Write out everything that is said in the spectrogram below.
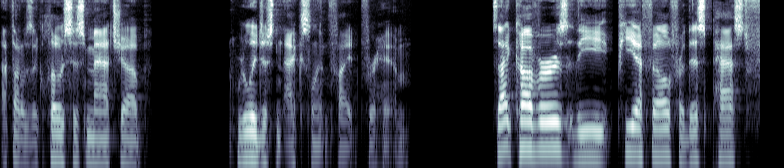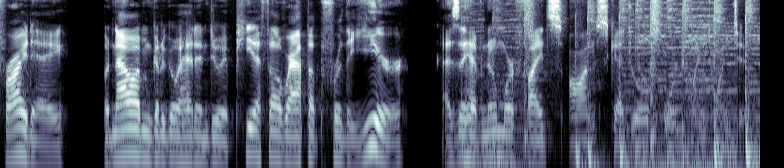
I thought it was the closest matchup. Really, just an excellent fight for him. So that covers the PFL for this past Friday. But now I'm going to go ahead and do a PFL wrap up for the year as they have no more fights on schedule for 2022.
